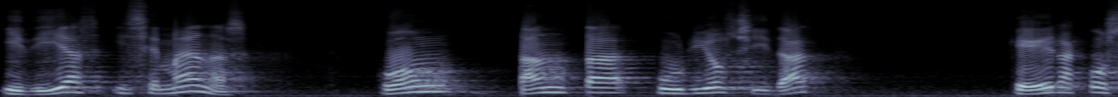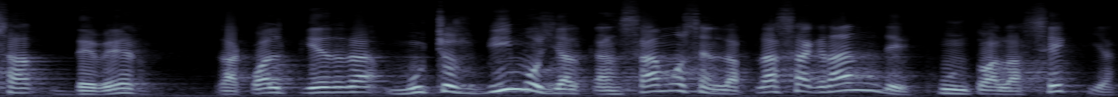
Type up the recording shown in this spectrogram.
y días y semanas, con tanta curiosidad que era cosa de ver, la cual piedra muchos vimos y alcanzamos en la Plaza Grande, junto a la sequía,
